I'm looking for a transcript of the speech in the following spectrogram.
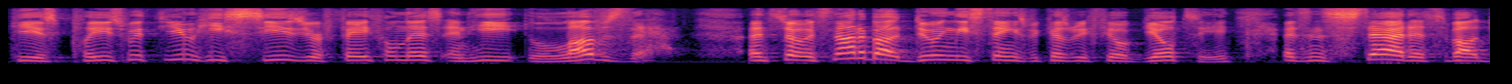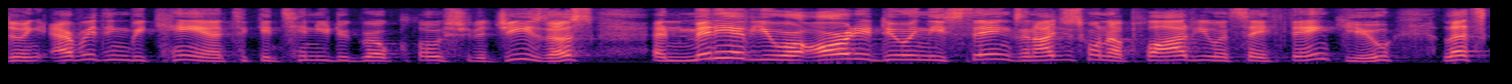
He is pleased with you. He sees your faithfulness and he loves that. And so it's not about doing these things because we feel guilty. It's instead, it's about doing everything we can to continue to grow closer to Jesus. And many of you are already doing these things, and I just want to applaud you and say thank you. Let's,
